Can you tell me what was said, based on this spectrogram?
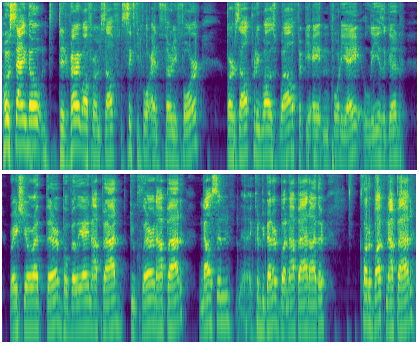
Ho-Sang, though, did very well for himself, 64 and 34. Barzal pretty well as well, 58 and 48. Lee is a good ratio right there. Beauvillier, not bad. Duclair, not bad. Nelson, uh, could be better, but not bad either. Clutterbuck, not bad.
